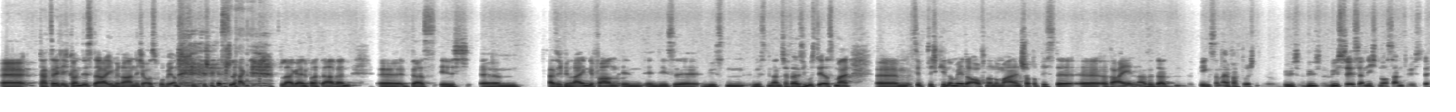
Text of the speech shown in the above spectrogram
Äh, tatsächlich konnte ich es da im Iran nicht ausprobieren. es, lag, es lag einfach daran, äh, dass ich ähm, also ich bin reingefahren in, in diese Wüsten, Wüstenlandschaft. Also ich musste erstmal ähm, 70 Kilometer auf einer normalen Schotterpiste äh, rein. Also da ging es dann einfach durch Wüste, Wüste ist ja nicht nur Sandwüste,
